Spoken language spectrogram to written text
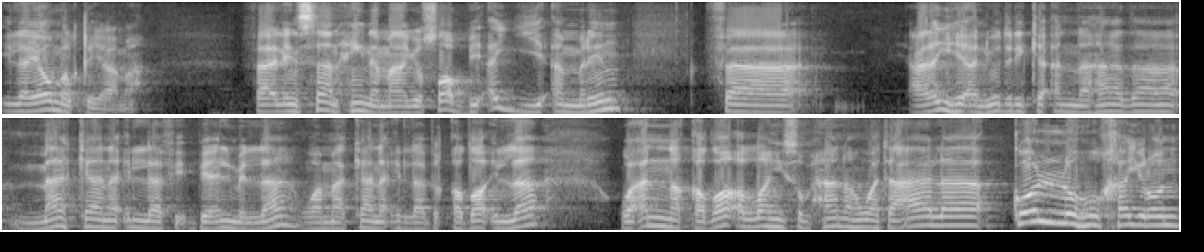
إلى يوم القيامة. فالإنسان حينما يصاب بأي أمر فعليه أن يدرك أن هذا ما كان إلا في بعلم الله وما كان إلا بقضاء الله وأن قضاء الله سبحانه وتعالى كله خير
